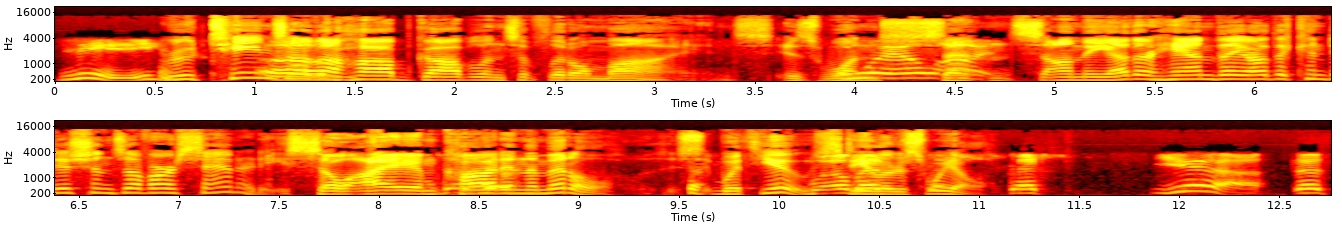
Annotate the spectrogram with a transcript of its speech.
me. Routines um, are the um, hobgoblins of little minds, is one well, sentence. I, On the other hand, they are the conditions of our sanity. So I am well, caught in the middle with you, well, Steelers that's, wheel. That's yeah, that's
